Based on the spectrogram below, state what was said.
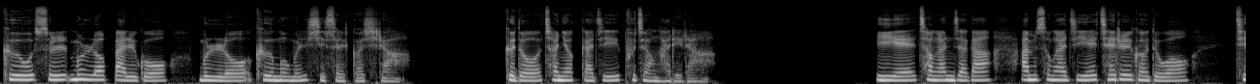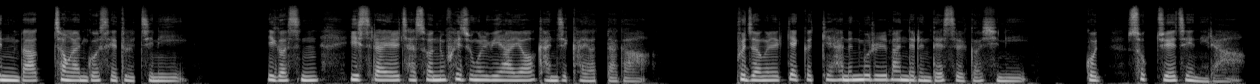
그 옷을 물로 빨고 물로 그 몸을 씻을 것이라. 그도 저녁까지 부정하리라. 이에 정한 자가 암송아지의 죄를 거두어 진박 정한 곳에 둘지니 이것은 이스라엘 자손 회중을 위하여 간직하였다가 부정을 깨끗게 하는 물을 만드는 데 쓸 것이니 곧 속죄 제니라.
